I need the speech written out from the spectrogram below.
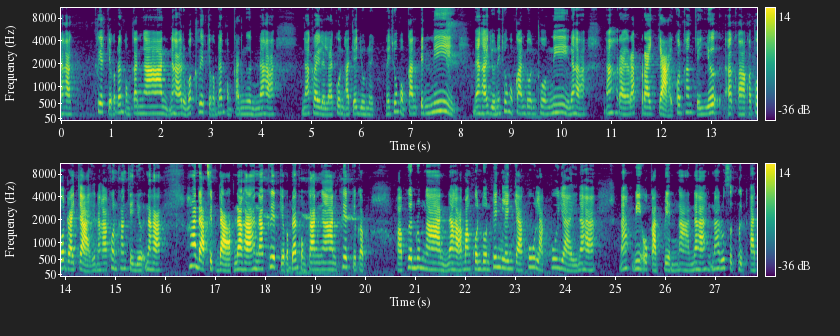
นะคะ เครียดเกี่ยวกับด้านของการงานนะคะ หรือว่าเครียดเกี่ยวกับด้านของการเงินนะคะนะใครหลาย ๆ คนอาจจะอยู่ในในช่วงของการเป็นหนี้นะคะ อยู่ในช่วงของการโดนทวงหนี้นะคะนะรายรับรายจ่ายค่อนข้างจะเยอะขอโทษรายจ่ายนะคะ ค่อนข้างจะเยอะนะคะ ห้าดาบสิบดาบนะคะนะเครียดเกี่ยวกับด้านของการงาน เครียดเกี่ยวกับเพื่อนร่วมงานนะคะบางคนโดนเพ่งเล็งจากผู้หลักผู้ใหญ่นะคะนะมีโอกาสเปลี่ยนงานนะคะน่ารู้สึกอึดอัด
